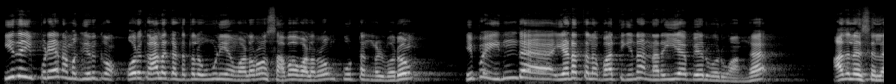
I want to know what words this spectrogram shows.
இது இப்படியே நமக்கு இருக்கும். ஒரு காலகட்டத்தில் ஊழியம் வளரும் சபை வளரும் கூட்டங்கள் வரும். இப்போ இந்த இடத்துல பார்த்தீங்கன்னா நிறைய பேர் வருவாங்க. அதில் சில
